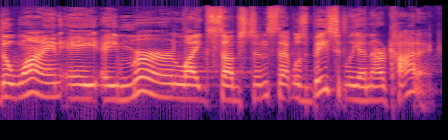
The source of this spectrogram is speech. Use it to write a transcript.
the wine a, a myrrh like substance that was basically a narcotic.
